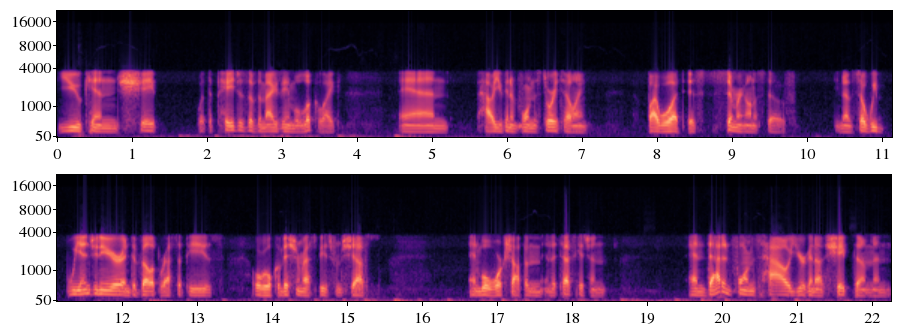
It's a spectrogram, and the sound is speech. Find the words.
you can shape what the pages of the magazine will look like, and how you can inform the storytelling by what is simmering on a stove. You know, so we we engineer and develop recipes, or we'll commission recipes from chefs, and we'll workshop them in the test kitchen. And that informs how you're going to shape them and,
